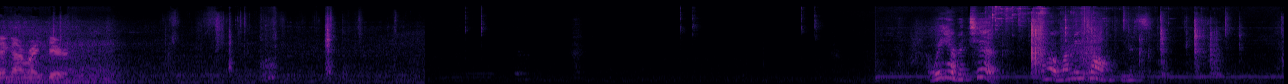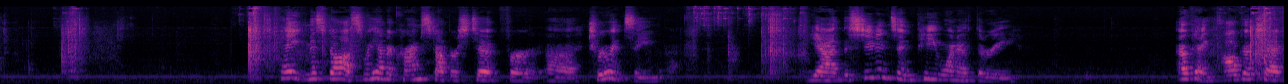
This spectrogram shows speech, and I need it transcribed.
That guy right there. We have a tip. Oh, let me call Miss. Hey, Miss Doss, we have a Crime Stoppers tip for uh, truancy. Yeah, the student's in P103. Okay, I'll go check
